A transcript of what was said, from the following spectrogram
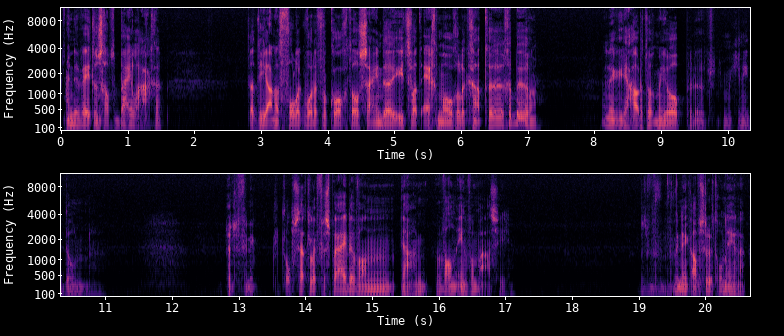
in de wetenschapsbijlagen, dat die aan het volk worden verkocht als zijnde iets wat echt mogelijk gaat uh, gebeuren. En ik je houdt er toch mee op, dat moet je niet doen. Dat vind ik het opzettelijk verspreiden van ja, waninformatie. Dat vind ik absoluut oneerlijk.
